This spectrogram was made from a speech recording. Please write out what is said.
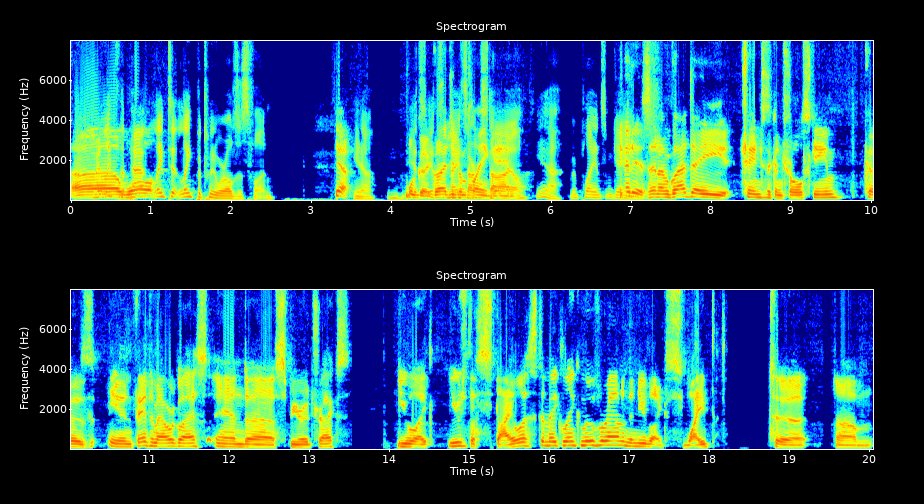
I mean, Uh, Link, to the Pa- well, Link, to, Link Between Worlds is fun. Yeah. you know. Well, good. Glad you've been nice art playing game. style. Yeah, been playing some games. it is, and I'm glad they changed the control scheme because in Phantom Hourglass and uh, Spirit Tracks, you like use the stylus to make Link move around, and then you like swipe to um,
